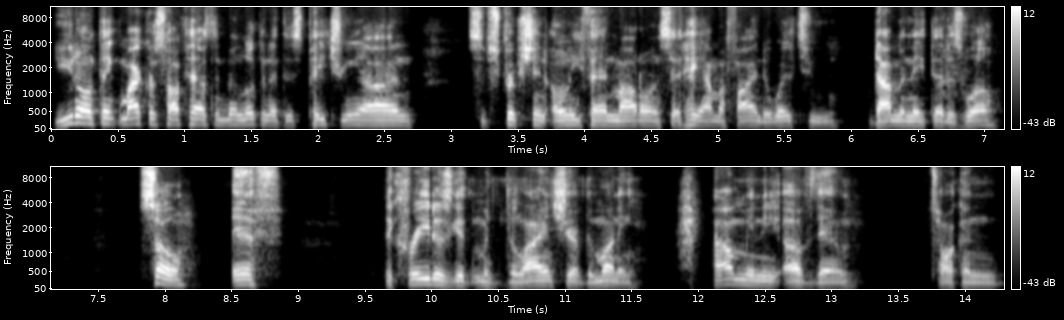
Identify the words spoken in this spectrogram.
You don't think Microsoft hasn't been looking at this Patreon subscription only fan model and said, hey, I'm going to find a way to dominate that as well? So, if the creators get the lion's share of the money, how many of them talking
